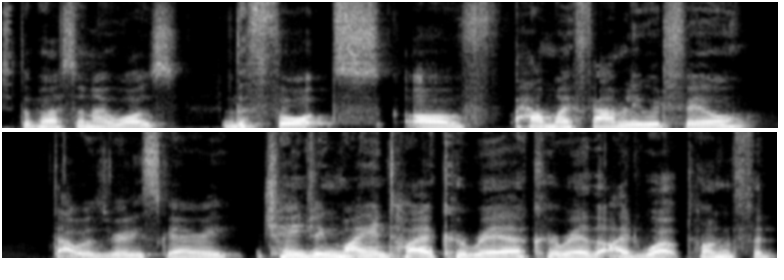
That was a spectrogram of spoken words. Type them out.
to the person I was the thoughts of how my family would feel that was really scary. Changing my entire career, career that I'd worked on for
